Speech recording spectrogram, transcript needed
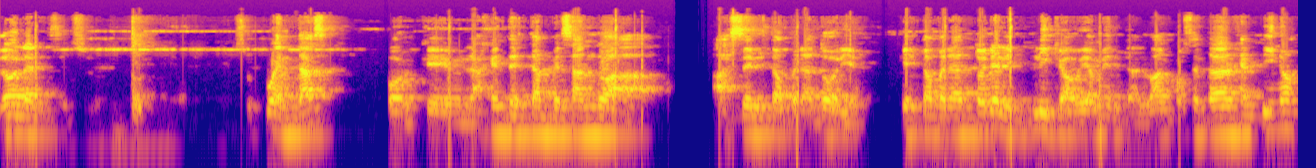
dólares en, sus cuentas, porque la gente está empezando a hacer esta operatoria. Esta operatoria le implica, obviamente, al Banco Central Argentino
